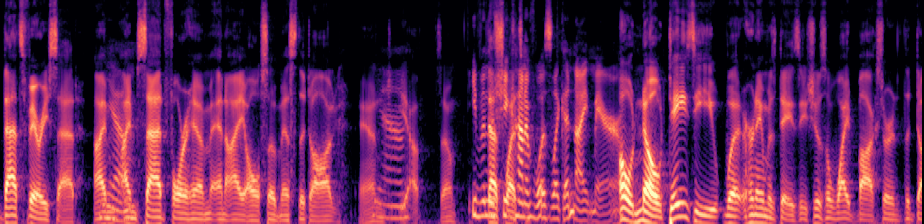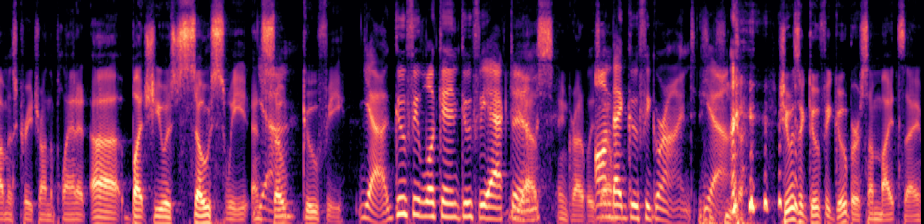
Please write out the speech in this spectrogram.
that's very sad. I'm Yeah. I'm sad for him, and I also miss the dog, and Yeah. yeah, so even though she kind of was like a nightmare. Oh no, Daisy. What her name was Daisy. She was a white boxer, the dumbest creature on the planet. Uh, but she was so sweet and so goofy. Yeah, goofy looking, goofy acting. Yes, incredibly On that goofy grind. Yeah. she was a goofy goober, some might say.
